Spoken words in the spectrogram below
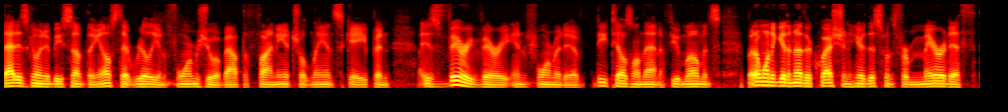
that is going to be something else that really informs you about the financial landscape and is very, very informative. Details on that in a few moments. But I want to get another question here. This one's for Meredith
